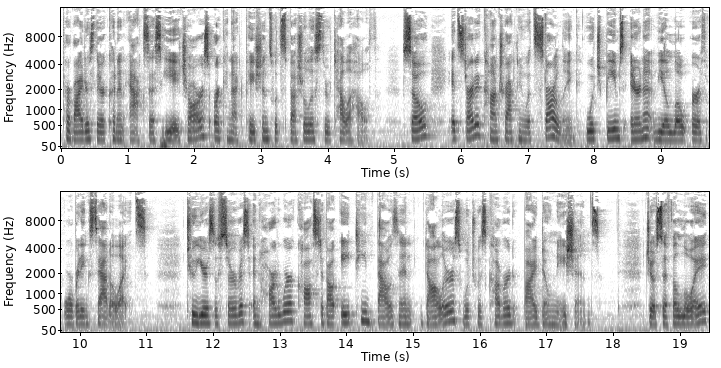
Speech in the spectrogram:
Providers there couldn't access EHRs or connect patients with specialists through telehealth. So, it started contracting with Starlink, which beams internet via low Earth orbiting satellites. Two years of service and hardware cost about $18,000, which was covered by donations. Joseph Aloi,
